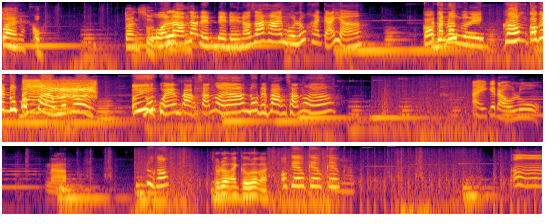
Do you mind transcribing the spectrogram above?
Toang sủi. Toang sủi. Ủa làm nào để để để nó ra hai một lúc hai cái vậy Có Phải cái nút người không, có cái nút ấn vào lên ơi. Nút của em vàng sẵn rồi á Nút đấy vàng sẵn rồi á Ay cái đầu luôn. Nào. Được không? cứu được anh cứu được rồi Ok ok ok. ok. Ừ.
